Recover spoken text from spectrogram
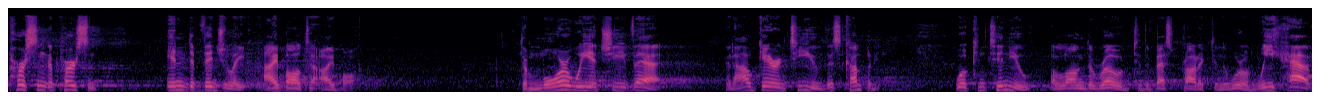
Person to person, individually, eyeball to eyeball. The more we achieve that, and I'll guarantee you this company will continue along the road to the best product in the world. We have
